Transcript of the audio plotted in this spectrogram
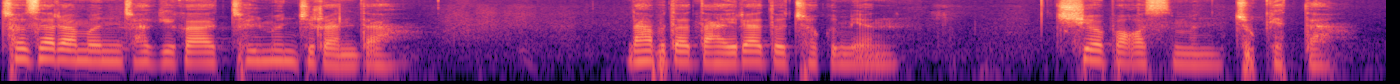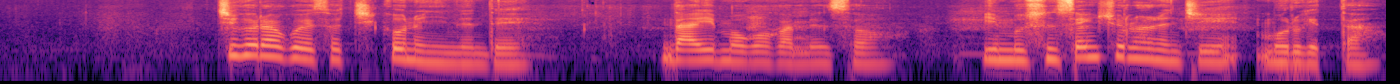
저 사람은 자기가 젊은 줄 안다. 나보다 나이라도 적으면 쥐어박았으면 좋겠다. 찍으라고 해서 찍고는 있는데 나이 먹어가면서 이 무슨 생쇼를 하는지 모르겠다.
